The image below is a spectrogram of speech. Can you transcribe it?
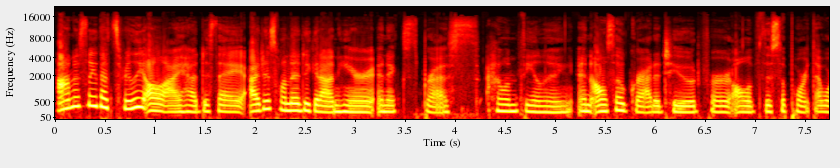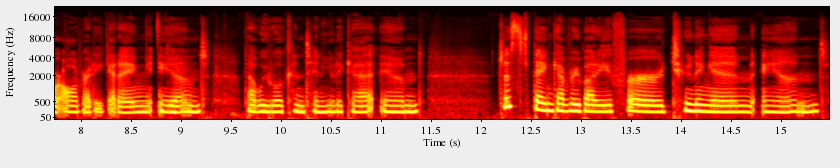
Honestly, that's really all I had to say. I just wanted to get on here and express how I'm feeling and also gratitude for all of the support that we're already getting Yeah. and that we will continue to get. And just thank everybody for tuning in and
